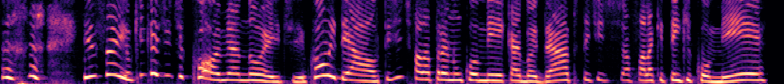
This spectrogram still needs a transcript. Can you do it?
Isso aí, o que, que a gente come à noite? Qual o ideal? Tem gente que fala para não comer carboidrato, tem gente que já fala que tem que comer.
